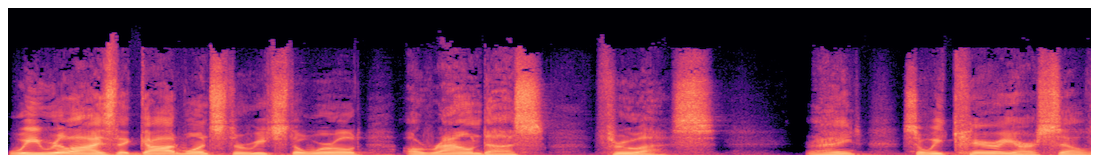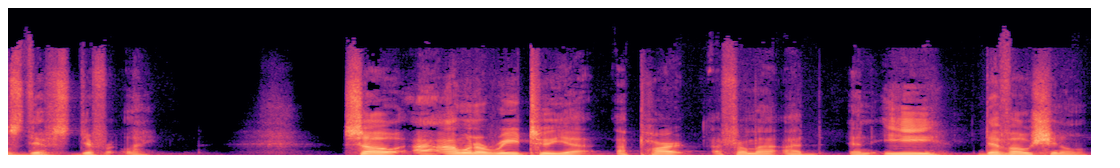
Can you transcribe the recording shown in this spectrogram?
We realize that God wants to reach the world around us through us, right? So we carry ourselves dif- differently. So I, I want to read to you a part from a, a, an e devotional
